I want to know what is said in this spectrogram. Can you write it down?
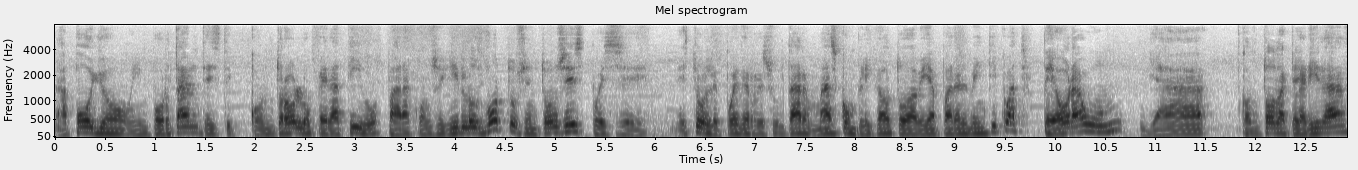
apoyo importante, este control operativo para conseguir los votos. Entonces, pues eh, esto le puede resultar más complicado todavía para el 24. Peor aún, ya con toda claridad,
